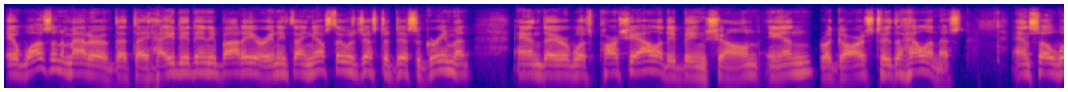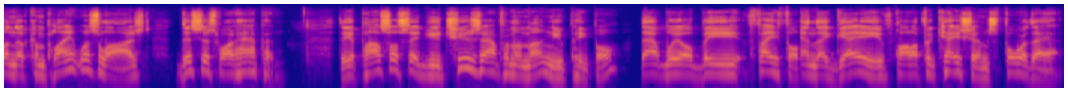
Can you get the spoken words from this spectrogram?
it wasn't a matter of that they hated anybody or anything else. There was just a disagreement and there was partiality being shown in regards to the Hellenists. And so when the complaint was lodged, this is what happened. The apostle said, You choose out from among you people that will be faithful. And they gave qualifications for that.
